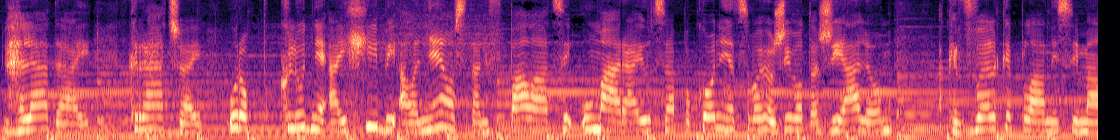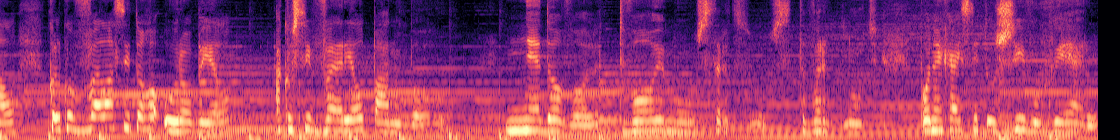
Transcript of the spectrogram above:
Hľadaj, kráčaj, urob kľudne aj chyby, ale neostaň v paláci umárajúca po koniec svojho života žiaľom, aké veľké plány si mal, koľko veľa si toho urobil, ako si veril Pánu Bohu. Nedovoľ tvojmu srdcu stvrdnúť. Ponechaj si tú živú vieru.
